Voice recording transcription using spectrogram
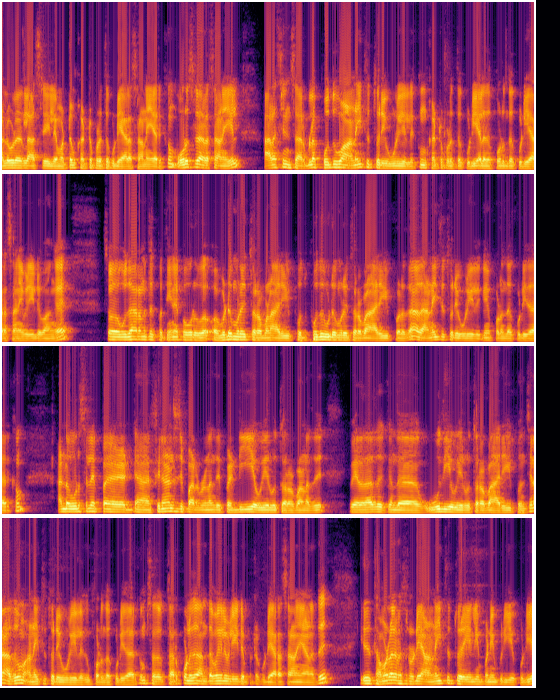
அலுவலர்கள் ஆசிரியர்களை மட்டும் கட்டுப்படுத்தக்கூடிய அரசாணையாக இருக்கும். ஒரு சில அரசாணைகள் அரசின் சார்பில் பொதுவாக அனைத்து துறை ஊழியர்களுக்கும் கட்டுப்படுத்தக்கூடிய அல்லது பொருந்தக்கூடிய அரசாணை வெளியிடுவாங்க. ஸோ உதாரணத்துக்கு பார்த்தீங்கன்னா இப்போ ஒரு விடுமுறை தொடர்பான அறிவிப்பு பொது- பொது விடுமுறை தொடர்பான அறிவிப்பு வருது அது அனைத்து துறை ஊழியர்களுக்கும் பொருந்தக்கூடியதாக இருக்கும். அண்ட் ஒரு சில இப்போ ஃபினான்ஸ் டிபார்ட்மெண்ட்லேருந்து இப்போ டிஏ உயர்வு தொடர்பானது வேறு ஏதாவது இந்த ஊதிய உயர்வு தொடர்பான அறிவிப்பு இருந்துச்சுன்னா அதுவும் அனைத்து துறை ஊழியர்களுக்கும் பொருந்தக்கூடியதாக இருக்கும். ஸோ தற்பொழுது அந்த வகையில் வெளியிடப்படக்கூடிய அரசாணையானது இது தமிழக அரசினுடைய அனைத்து துறையிலையும் பணிபுரியக்கூடிய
